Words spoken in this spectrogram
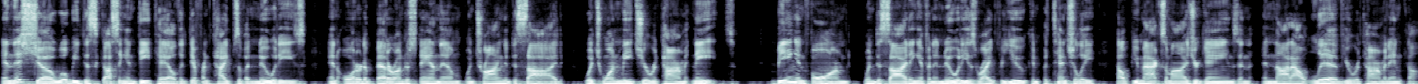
In this show, we'll be discussing in detail the different types of annuities in order to better understand them when trying to decide which one meets your retirement needs. Being informed when deciding if an annuity is right for you can potentially help you maximize your gains and, and not outlive your retirement income.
